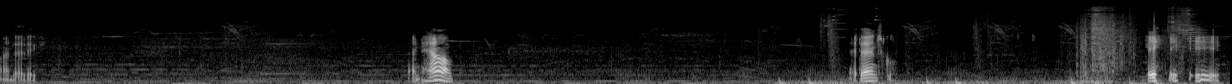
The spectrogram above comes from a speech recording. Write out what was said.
Nej, det er det ikke. Er han heroppe? Ja, det er han sgu. Hehehe.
